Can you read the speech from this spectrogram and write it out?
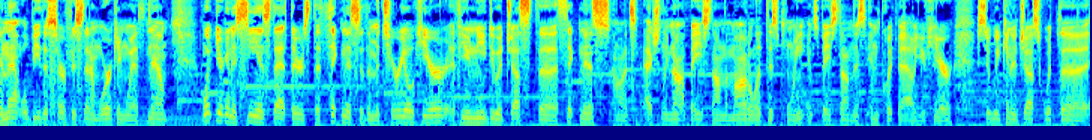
and that will be the surface that I'm working with. Now, what you're going to see is that there's the thickness of the material here. If you need to adjust the thickness, uh, it's actually not based on the model at this point. It's based on this input value here. So we can adjust what the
